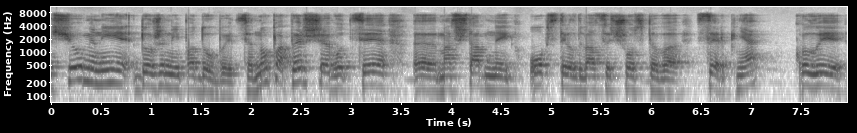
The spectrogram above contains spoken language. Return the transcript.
що мені дуже не подобається. Ну, по-перше, це масштабний обстріл 26 серпня, коли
